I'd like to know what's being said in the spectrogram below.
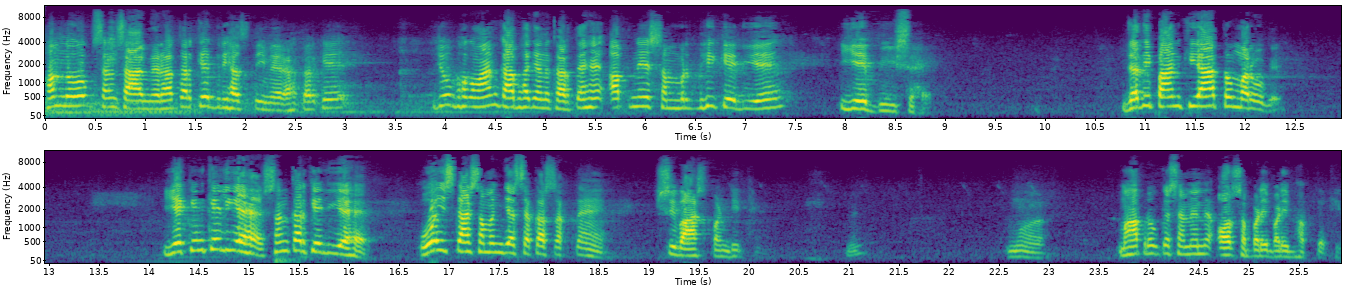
हम लोग संसार में रह करके, गृहस्थी में रह करके जो भगवान का भजन करते हैं, अपने समृद्धि के लिए ये विष है। यदि पान किया तो मरोगे। ये किनके लिए है? शंकर के लिए है। वो इसका सामंजस्य कर सकते हैं। शिवास पंडित महाप्रभु के समय में और सब बड़े बड़े भक्त थे।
